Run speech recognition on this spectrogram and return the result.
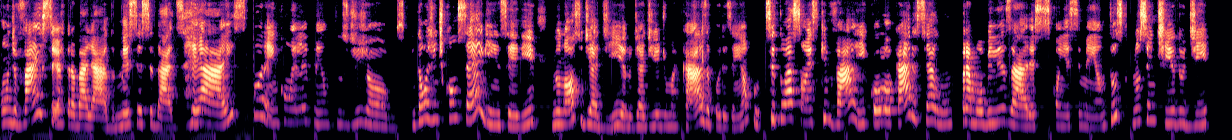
onde vai ser trabalhado necessidades reais, porém com elementos de jogos. Então a gente consegue inserir no nosso dia a dia, no dia a dia de uma casa, por exemplo, situações que vai colocar esse aluno para mobilizar esses conhecimentos no sentido de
